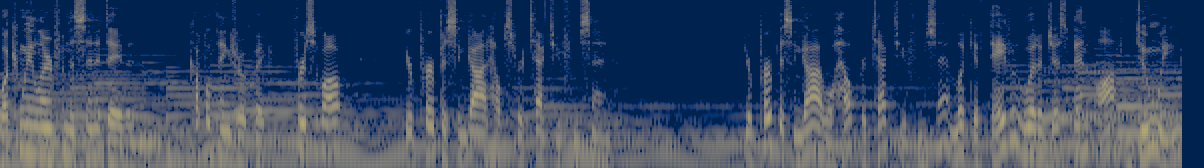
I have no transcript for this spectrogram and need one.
What can we learn from the sin of David? A couple things, real quick. First of all, your purpose in God helps protect you from sin your purpose in God will help protect you from sin. Look, if David would have just been off doing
